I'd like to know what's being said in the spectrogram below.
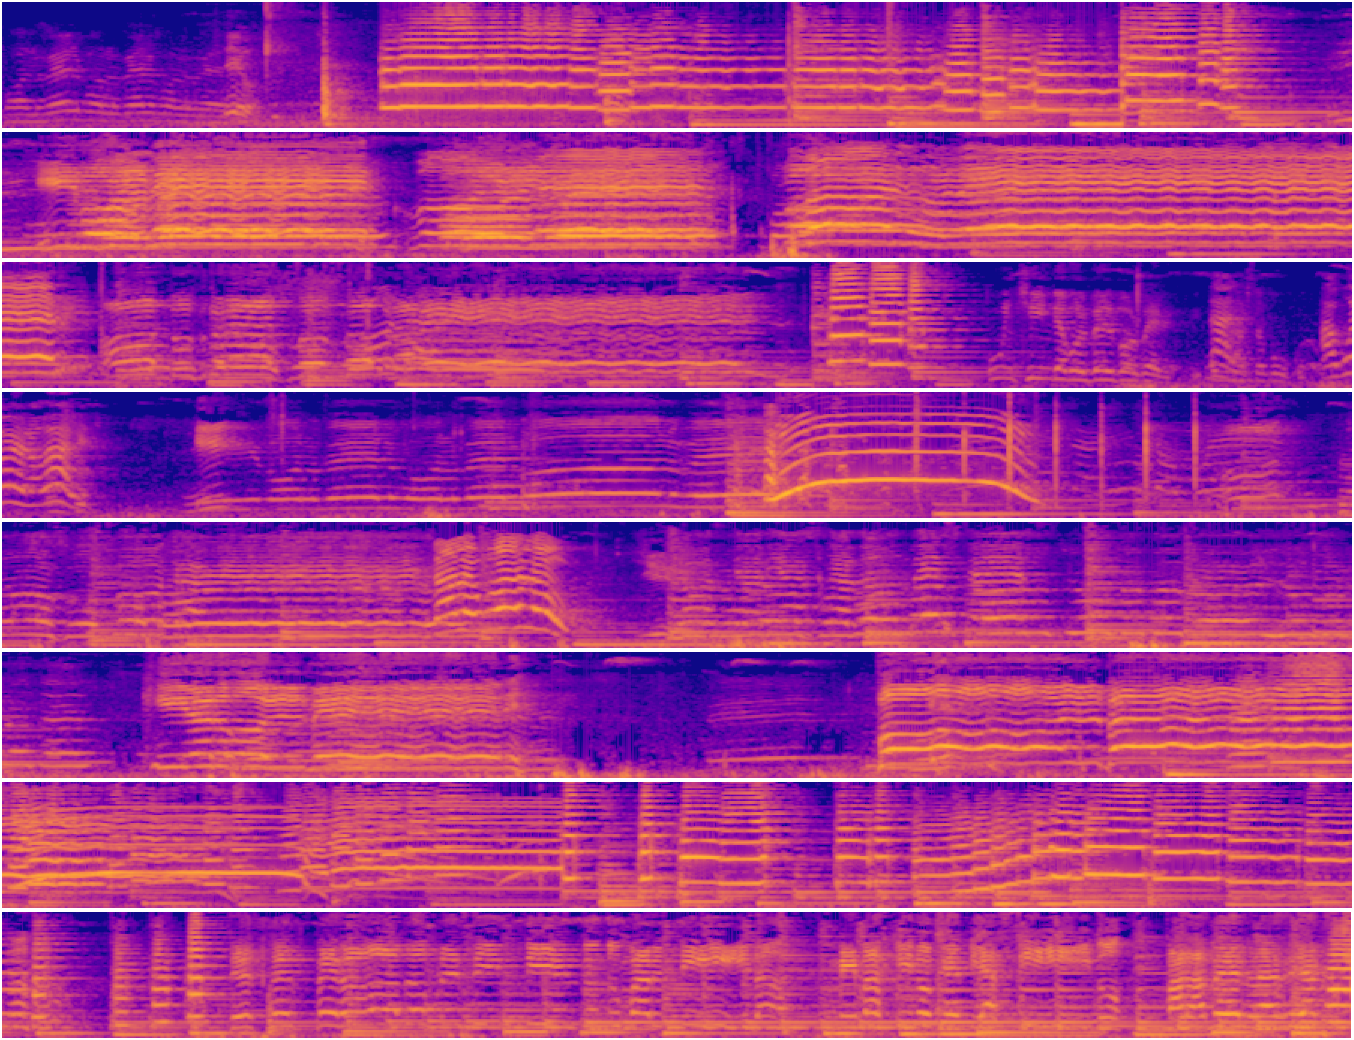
Volver, volver, volver. Y Dale. Abuelo, dale. Y Y volver, volver, volver. Brazos otra vez. Dale, abuelo. yeah. Yo te quiero volver. Me imagino que te has ido para ver la reacción.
